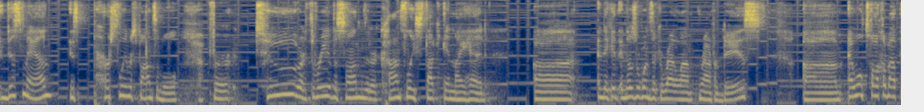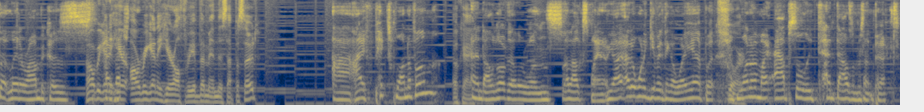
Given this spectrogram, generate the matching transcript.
This man is personally responsible for two or three of the songs that are constantly stuck in my head, uh, and they can, and those are ones that can rattle on, around for days. Um, and we'll talk about that later on because are we gonna I've hear? actually- Are we gonna hear all three of them in this episode? uh, I've picked one of them, Okay. and I'll go over the other ones and I'll explain it. Yeah, I I don't want to give anything away yet, but Sure. one of them I absolutely ten thousand percent picked.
